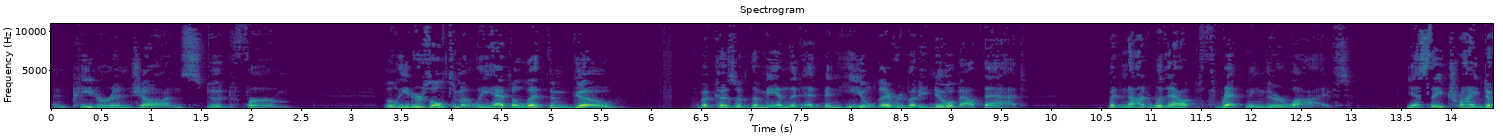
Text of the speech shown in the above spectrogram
and Peter and John stood firm. The leaders ultimately had to let them go because of the man that had been healed. Everybody knew about that. But not without threatening their lives. Yes, they tried to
